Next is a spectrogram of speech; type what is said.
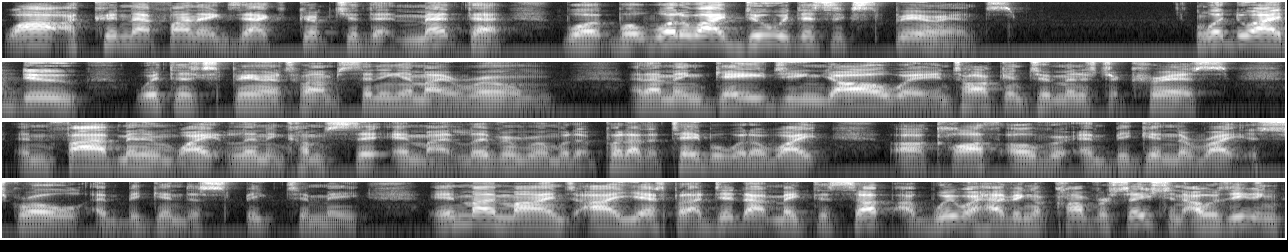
wow, I could not find an exact scripture that meant that. But, but what do I do with this experience? What do I do with this experience when I'm sitting in my room and I'm engaging Yahweh and talking to Minister Chris, and five men in white linen come sit in my living room with a put out a table with a white uh, cloth over and begin to write a scroll and begin to speak to me. In my mind's eye, yes, but I did not make this up. We were having a conversation. I was eating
